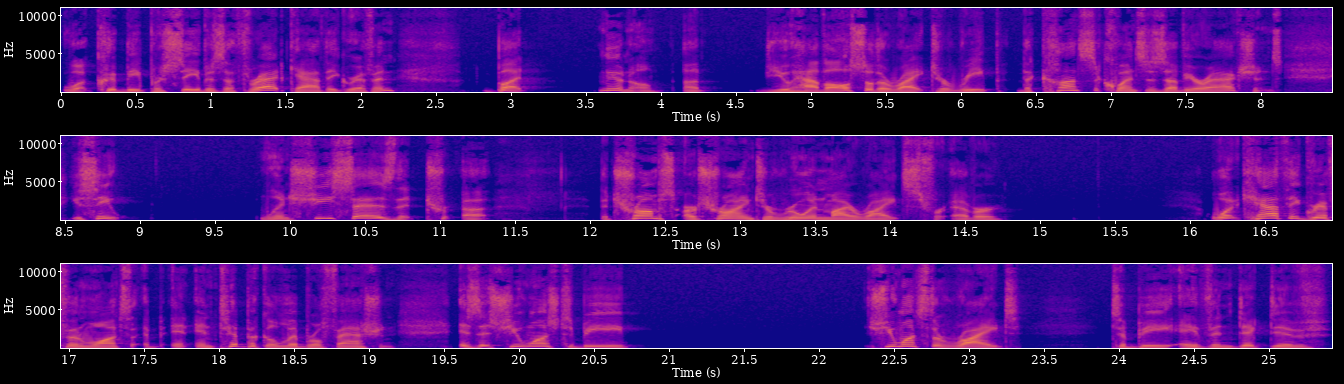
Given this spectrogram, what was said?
what could be perceived as a threat, Kathy Griffin, but, you know, uh, you have also the right to reap the consequences of your actions. You see, when she says that tr- uh, the Trumps are trying to ruin my rights forever, what Kathy Griffin wants in, in typical liberal fashion is that she wants to be, she wants the right to be a vindictive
